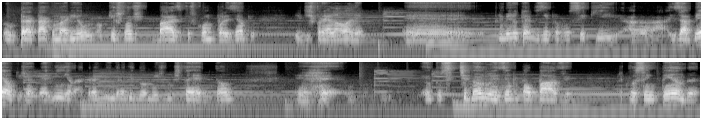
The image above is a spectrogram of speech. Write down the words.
ou tratar com Maria questões básicas, como por exemplo, ele diz para ela, olha, é, Primeiro eu quero dizer para você que a Isabel, que já é velhinha, ela engravidou mesmo mistério. Então, é, eu estou te dando um exemplo palpável para que você entenda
